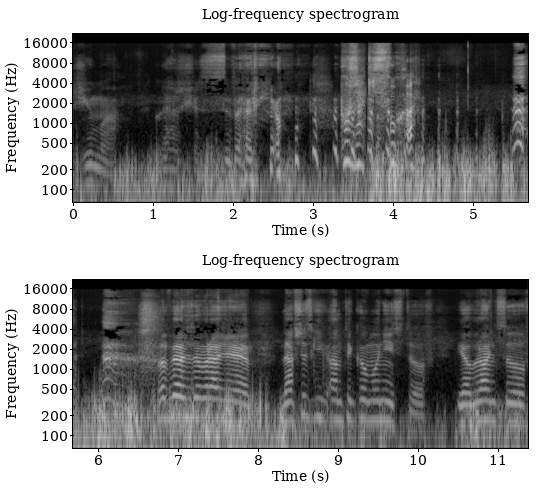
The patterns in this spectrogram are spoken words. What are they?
Zima kojarzy się z Syberią. Boże, jaki suchar. No w każdym razie dla wszystkich antykomunistów i obrońców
